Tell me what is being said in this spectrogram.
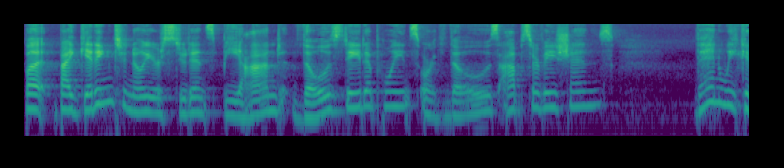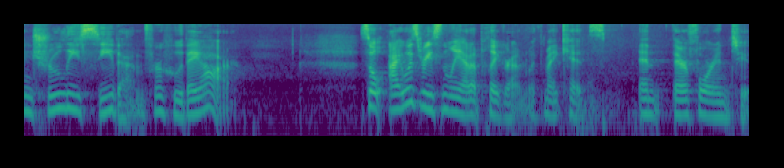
But by getting to know your students beyond those data points or those observations, then we can truly see them for who they are. So I was recently at a playground with my kids, and they're four and two.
